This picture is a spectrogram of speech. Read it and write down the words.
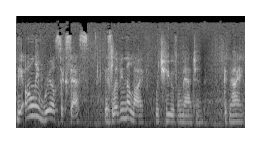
the only real success is living the life which you've imagined. Good night.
